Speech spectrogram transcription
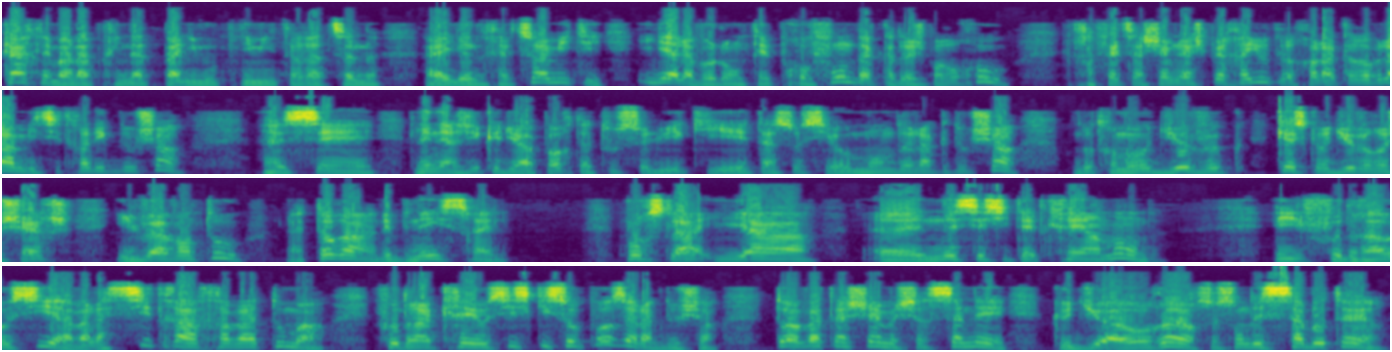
Car les malaprinat amiti. Il y a la volonté profonde d'Akadosh Baruch. Hashem euh, C'est l'énergie que Dieu apporte à tout celui qui est associé au monde de l'Akdusha. D'autres mots, Dieu veut, qu'est-ce que Dieu recherche? Il veut avant tout la Torah, les Bnei Israël. Pour cela, il y a euh, nécessité de créer un monde. Et il faudra aussi, avala sitra il faudra créer aussi ce qui s'oppose à l'Akdusha. Toavat Hashem, que Dieu a horreur, ce sont des saboteurs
